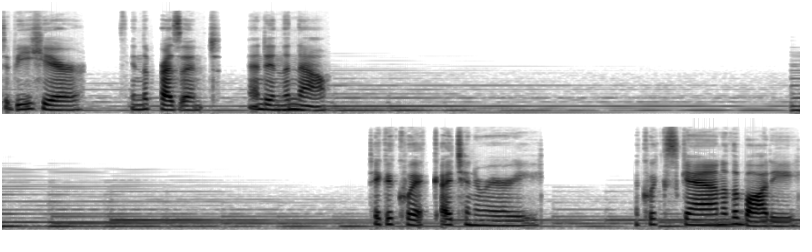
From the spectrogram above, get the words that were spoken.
to be here in the present and in the now. Take a quick itinerary, a quick scan of the body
